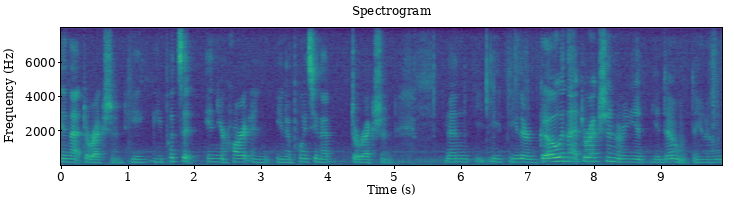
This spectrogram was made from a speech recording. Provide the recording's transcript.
in that direction. He, he puts it in your heart and, you know, points you in that direction and you either go in that direction or you, you don't you know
